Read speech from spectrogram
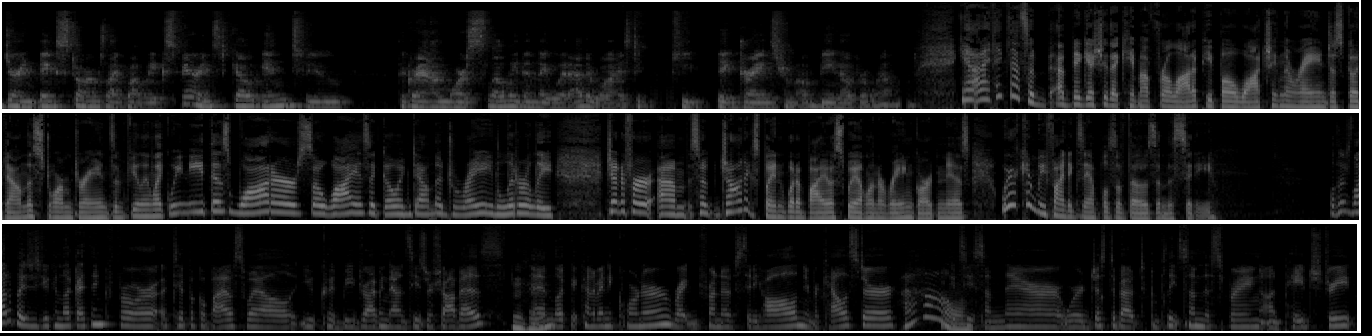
during big storms like what we experienced go into the ground more slowly than they would otherwise to keep big drains from being overwhelmed. Yeah, and I think that's a, a, big issue that came up for a lot of people watching the rain just go down the storm drains and feeling like we need this water. So why is it going down the drain? Literally, Jennifer. Um, so John explained what a bioswale and a rain garden is. Where can we find examples of those in the city? Well, there's a lot of places you can look. I think for a typical bioswale, you could be driving down Cesar Chavez mm-hmm. and look at kind of any corner right in front of City Hall near McAllister. Oh. You can see some there. We're just about to complete some this spring on Page Street.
